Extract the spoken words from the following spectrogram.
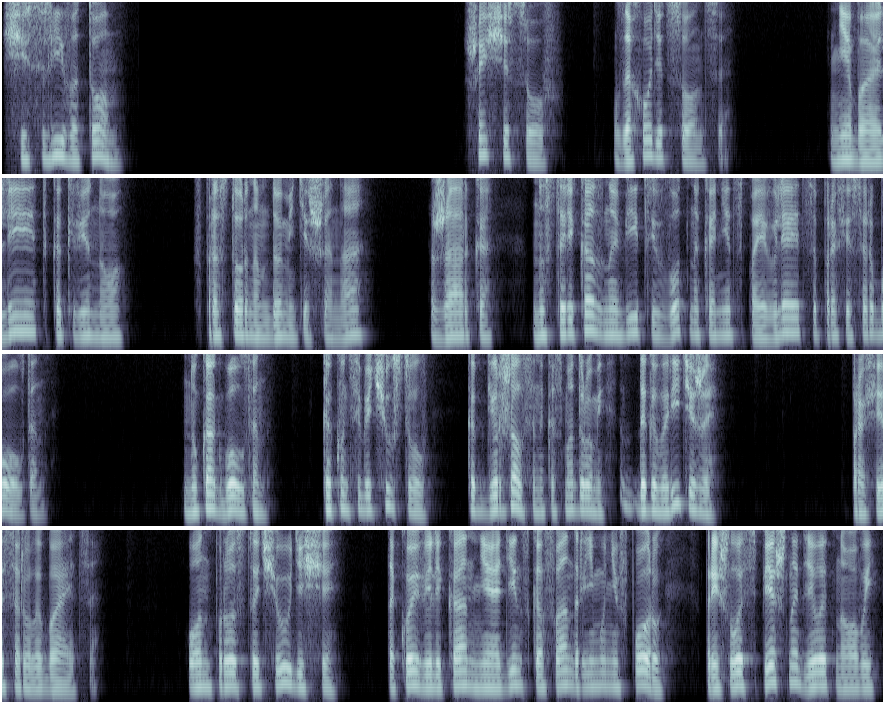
Счастливо, Том. Шесть часов. Заходит солнце. Небо олеет, как вино. В просторном доме тишина, жарко, но старика знобит, и вот, наконец, появляется профессор Болтон. «Ну как, Болтон? Как он себя чувствовал? Как держался на космодроме? Договорите же!» Профессор улыбается. «Он просто чудище! Такой великан, ни один скафандр ему не впору. Пришлось спешно делать новый.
